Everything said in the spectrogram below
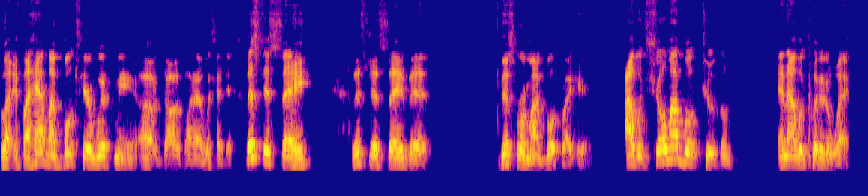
but if I have my books here with me, oh doggone, I wish I did. Let's just say, let's just say that this were my book right here. I would show my book to them, and I would put it away.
